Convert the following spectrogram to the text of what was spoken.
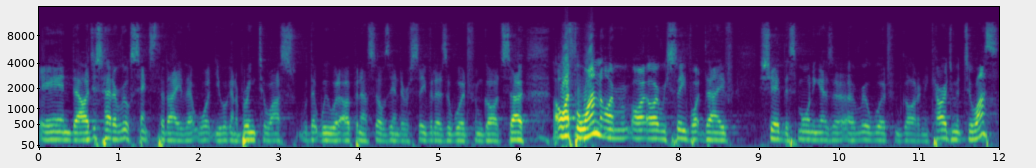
And uh, I just had a real sense today that what you were going to bring to us, that we would open ourselves in to receive it as a word from God. So, I, for one, I'm, I, I receive what Dave shared this morning as a, a, real word from God, an encouragement to us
